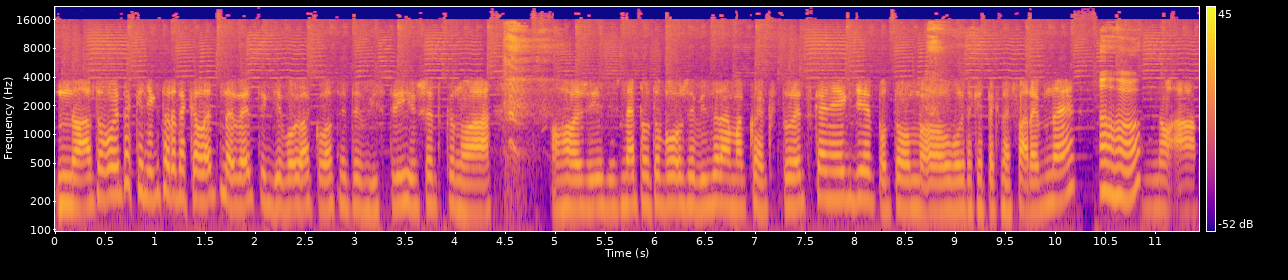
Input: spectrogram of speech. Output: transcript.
No a to boli také niektoré také letné veci, kde boli ako vlastne tie výstrihy, všetko, no a ale že ježiš, najprv to bolo, že vyzerám ako jak z Turecka niekde, potom uh, boli také pekné farebné, Aha. no a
